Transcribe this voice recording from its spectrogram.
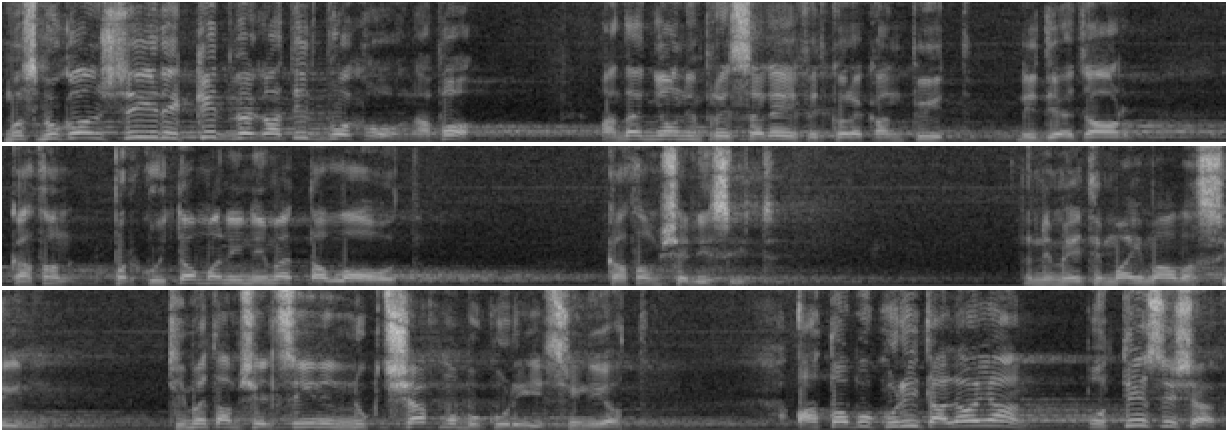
mos me kon syri krejt begatitë bllokohen, apo? Andaj njënin prej selefit kur e kanë pyet një dietar, ka thon përkujtoma ni nimet të Allahut. Ka thon mshili sytë. Dhe nimeti ma i madh është syni. Ti me ta mshël synin nuk të shef mo bukuri syni jot. Ato bukuritë hala janë, po ti s'i shef.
